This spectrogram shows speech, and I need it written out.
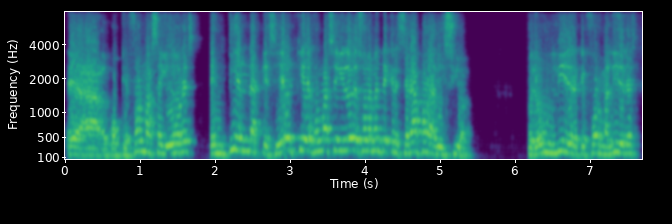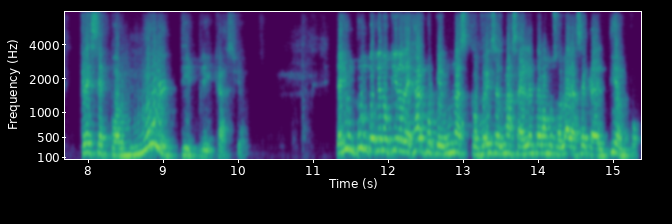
eh, o que forma seguidores entienda que si él quiere formar seguidores solamente crecerá por adición. Pero un líder que forma líderes crece por multiplicación. Y hay un punto que no quiero dejar porque en unas conferencias más adelante vamos a hablar acerca del tiempo.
